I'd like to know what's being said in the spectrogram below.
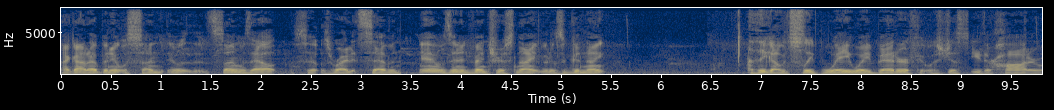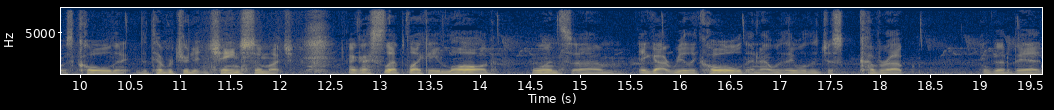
I got up and it was sun it was, the sun was out so it was right at 7 yeah it was an adventurous night but it was a good night I think I would sleep way, way better if it was just either hot or it was cold and it, the temperature didn't change so much. Like I slept like a log once um, it got really cold and I was able to just cover up and go to bed.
